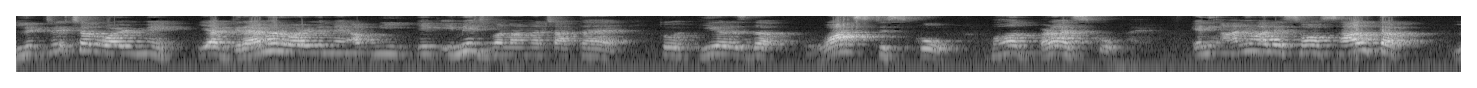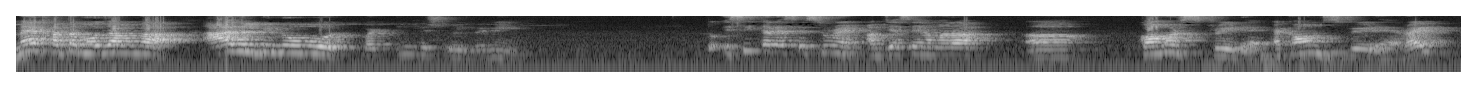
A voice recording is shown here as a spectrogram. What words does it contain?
लिटरेचर वर्ल्ड में या ग्रामर वर्ल्ड में अपनी एक इमेज बनाना चाहता है तो here is the vast scope बहुत बड़ा स्कोप है। यानी आने वाले सौ साल तक मैं खत्म हो जाऊँगा। I will be no more but English will remain तो इसी तरह से स्टूडेंट अब जैसे हमारा कॉमर्स ट्रेड है अकाउंट्स ट्रेड है राइट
